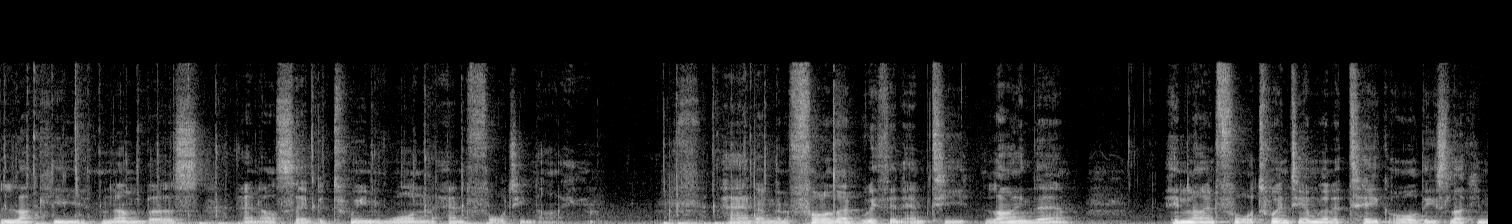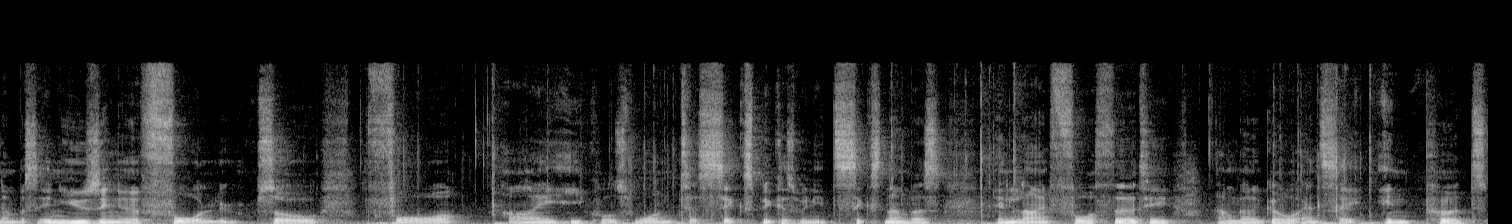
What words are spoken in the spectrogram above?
lucky numbers, and I'll say between 1 and 49. And I'm going to follow that with an empty line there in line 420, I'm going to take all these lucky numbers in using a for loop. So for i equals 1 to 6, because we need six numbers, in line 430, I'm going to go and say input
